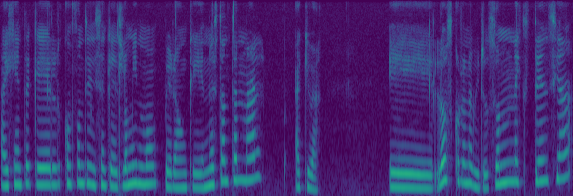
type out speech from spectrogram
hay gente que lo confunde y dicen que es lo mismo, pero aunque no están tan mal, aquí va. Eh, los coronavirus son una extensa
